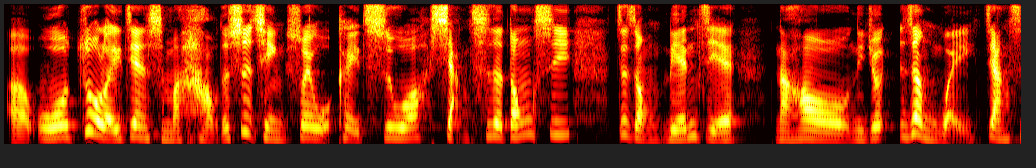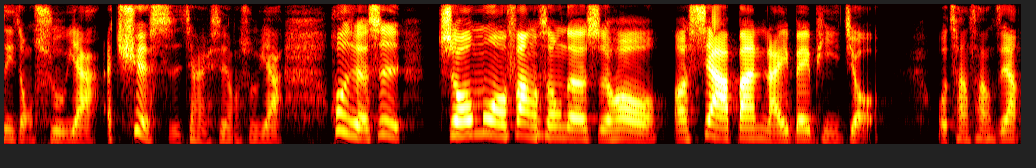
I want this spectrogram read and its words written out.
呃，我做了一件什么好的事情，所以我可以吃我想吃的东西，这种连接，然后你就认为这样是一种舒压，哎，确实这样也是一种舒压，或者是周末放松的时候，呃，下班来一杯啤酒。我常常这样，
